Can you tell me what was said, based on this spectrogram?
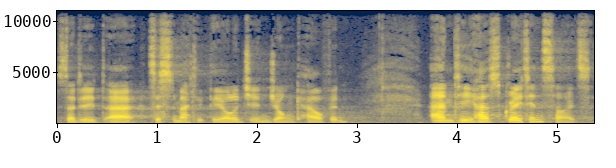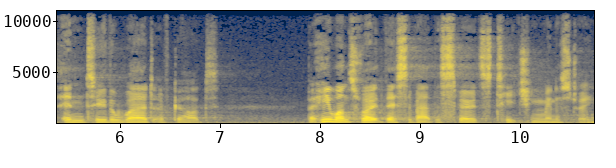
studied uh, systematic theology in John Calvin. And he has great insights into the Word of God. But he once wrote this about the Spirit's teaching ministry.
